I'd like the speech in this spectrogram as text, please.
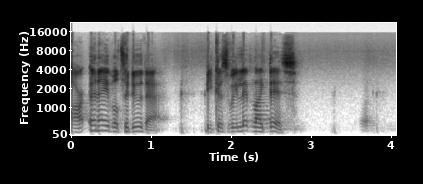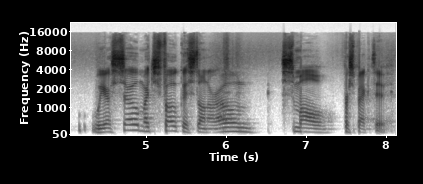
are unable to do that. because we live like this. We are so much focused on our own small perspective.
